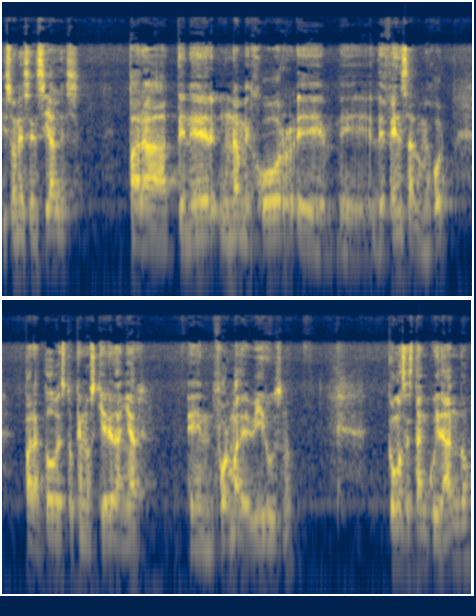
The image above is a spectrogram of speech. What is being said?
y son esenciales para tener una mejor eh, eh, defensa, a lo mejor, para todo esto que nos quiere dañar en forma de virus, ¿no? ¿Cómo se están cuidando?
